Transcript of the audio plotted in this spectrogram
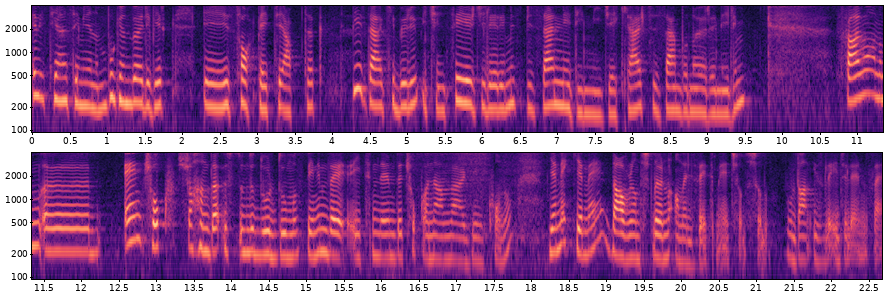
Evet Yasemin Hanım bugün böyle bir e, sohbet yaptık. Bir dahaki bölüm için seyircilerimiz bizden ne dinleyecekler? Sizden bunu öğrenelim. Selma Hanım e, en çok şu anda üstünde durduğumuz, benim de eğitimlerimde çok önem verdiğim konu yemek yeme davranışlarını analiz etmeye çalışalım. Buradan izleyicilerimize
